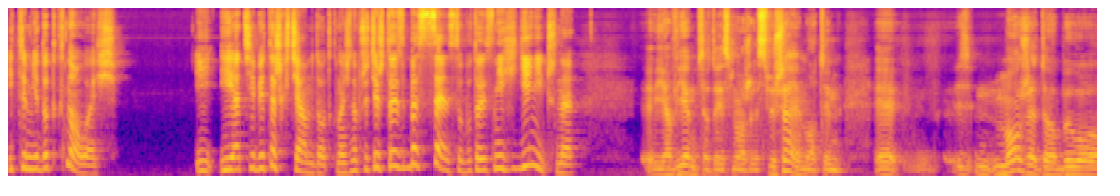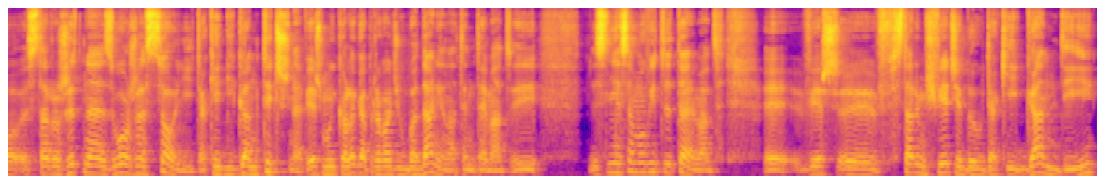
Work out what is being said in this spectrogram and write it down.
i ty mnie dotknąłeś. I, I ja ciebie też chciałam dotknąć. No przecież to jest bez sensu, bo to jest niehigieniczne. Ja wiem, co to jest morze. Słyszałem o tym. Z- Morze to było starożytne złoże soli, takie gigantyczne. Wiesz, mój kolega prowadził badania na ten temat. Jest niesamowity temat. Y, Wiesz, y, w Starym Świecie był taki Gandhi.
